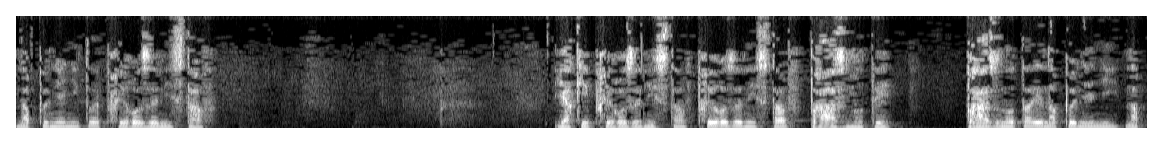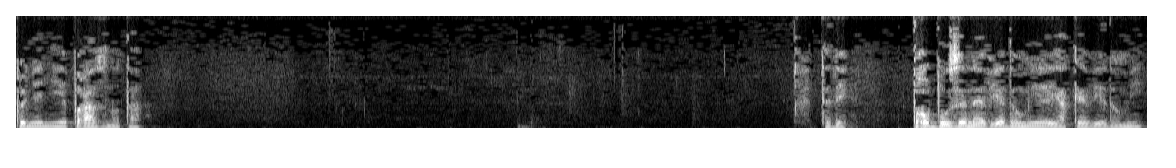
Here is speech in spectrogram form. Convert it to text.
naplnění to je přirozený stav. Jaký přirozený stav? Přirozený stav prázdnoty. Prázdnota je naplnění, naplnění je prázdnota. Tedy probuzené vědomí je jaké vědomí?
